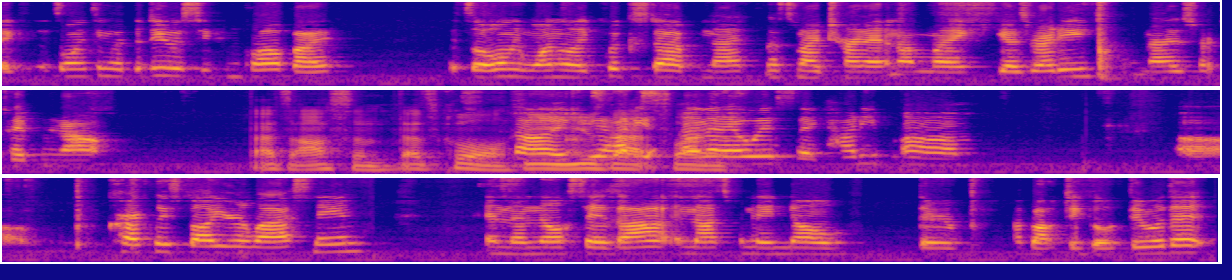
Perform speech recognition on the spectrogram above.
Like, it's the only thing we have to do is you can qualify. It's the only one like quick step, and that, that's when I turn it, and I'm like, you guys ready? And I just start typing it out. That's awesome. That's cool. So Uh, you use yeah, that you, slide. and I always say, how do you um, um, correctly spell your last name? And then they'll say that, and that's when they know they're about to go through with it.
